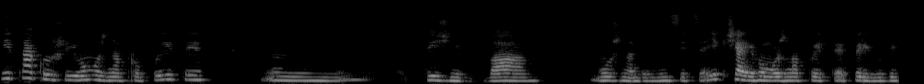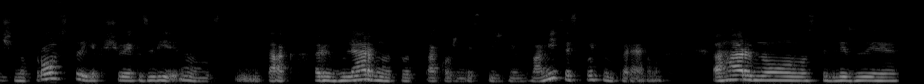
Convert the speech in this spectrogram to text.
І також його можна пропити тижнів два, можна до місяця. Як чай його можна пити періодично просто, якщо як злі, ну, так, регулярно, то також десь тижнів два місяць, потім перерва. Гарно стабілізує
